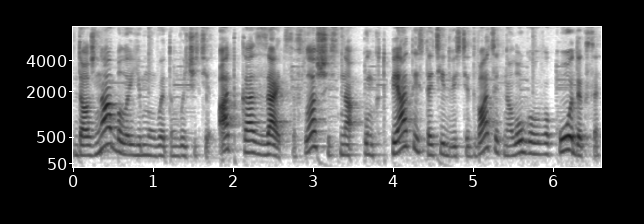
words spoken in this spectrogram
должна была ему в этом вычете отказать, сославшись на пункт 5 статьи 220 Налогового кодекса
